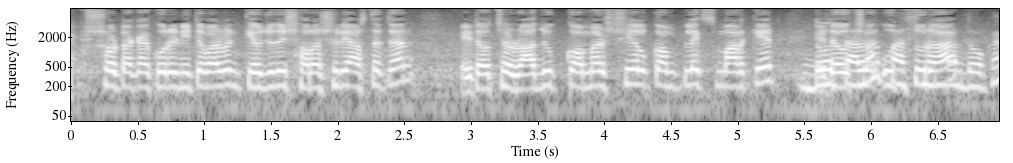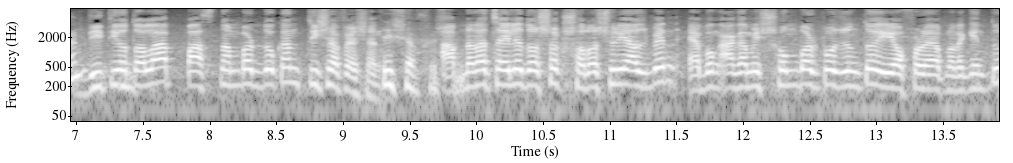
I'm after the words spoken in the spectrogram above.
একশো টাকা করে নিতে পারবেন। কেউ যদি সরাসরি আসতে চান এটা হচ্ছে রাজুক কমার্শিয়াল কমপ্লেক্স মার্কেট। এটা হচ্ছে উত্তরা দ্বিতীয় তলা পাঁচ নাম্বার দোকান তৃষা ফ্যাশন। আপনারা চাইলে দর্শক সরাসরি আসবেন এবং আগামী সোমবার পর্যন্ত এই অফারে আপনারা কিন্তু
